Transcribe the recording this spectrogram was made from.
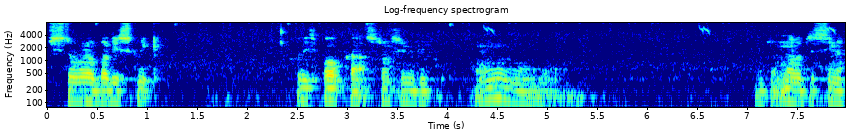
Just over a bloody squeak. These bobcats don't seem to be. Oh. I don't know, I've just seen a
